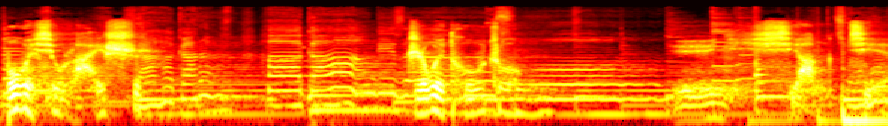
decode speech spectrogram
不为修来世，只为途中与你相见。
